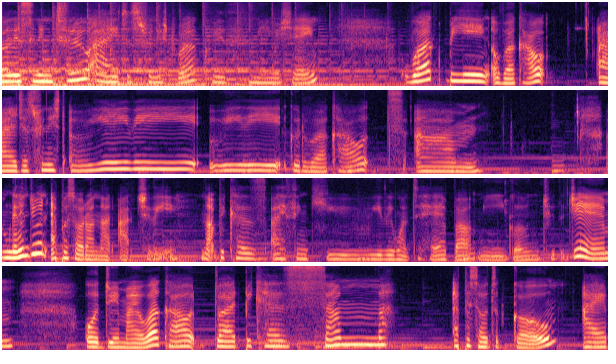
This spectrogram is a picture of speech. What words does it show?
You're listening to I Just Finished Work with me, Rishay. Work being a workout, I just finished a really, really good workout. Um, I'm gonna do an episode on that actually, not because I think you really want to hear about me going to the gym or doing my workout, but because some episodes ago I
